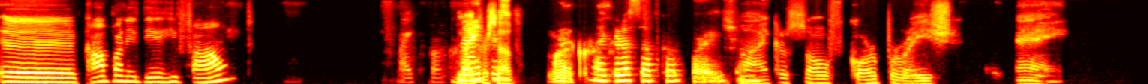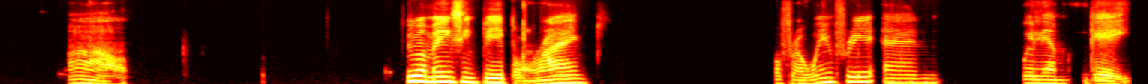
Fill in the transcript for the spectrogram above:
uh, company did he found? Micro. Microsoft. Microsoft Corporation. Microsoft Corporation. Okay. Wow. Two amazing people, right? Oprah Winfrey and William Gates.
